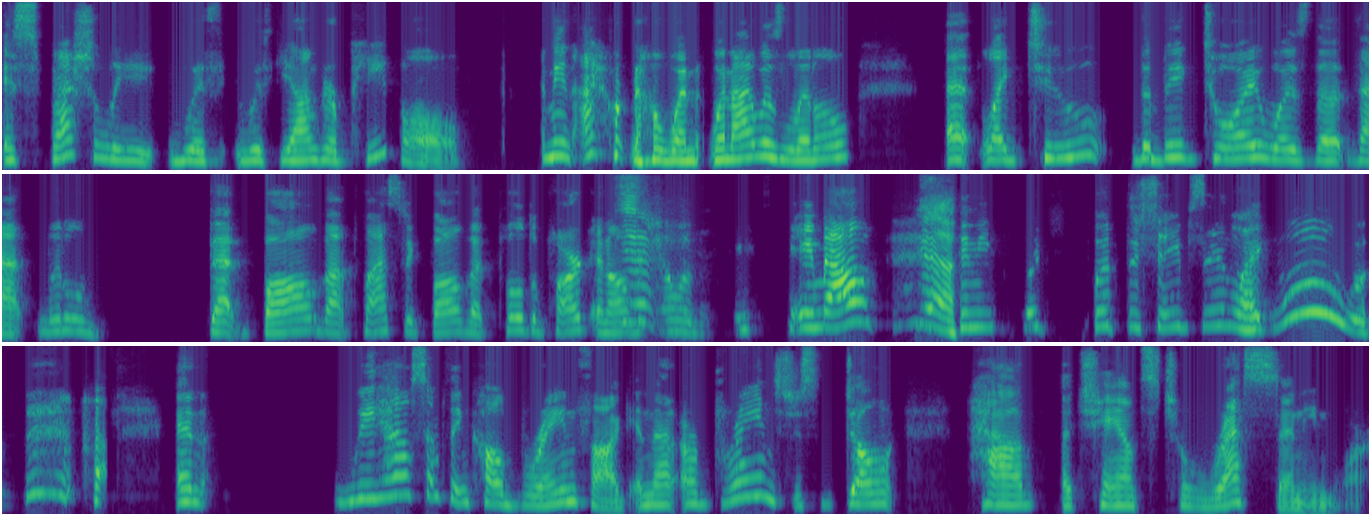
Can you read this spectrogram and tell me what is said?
especially with, with younger people. I mean, I don't know when, when I was little at like two, the big toy was the, that little that ball, that plastic ball that pulled apart and all yeah. the yellow came out. Yeah. And you put, put the shapes in like, woo. and we have something called brain fog in that our brains just don't have a chance to rest anymore.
